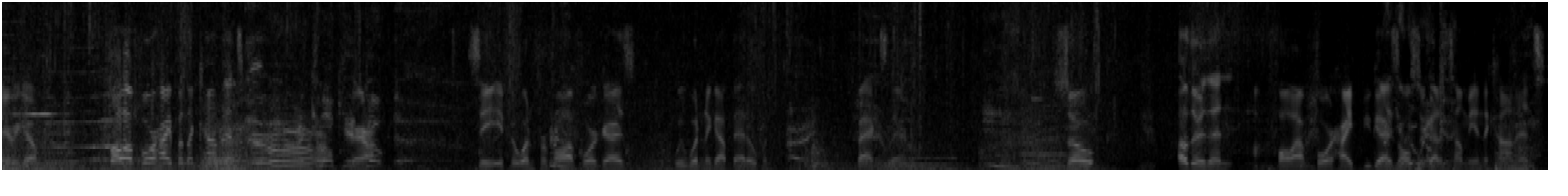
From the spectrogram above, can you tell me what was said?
there we go. Fallout 4 hype in the comments. Come on, kids, Yeah. See, if it wasn't for Fallout 4, guys, we wouldn't have got that open. Facts there. So, other than Fallout 4 hype. You guys also got to tell me in the comments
